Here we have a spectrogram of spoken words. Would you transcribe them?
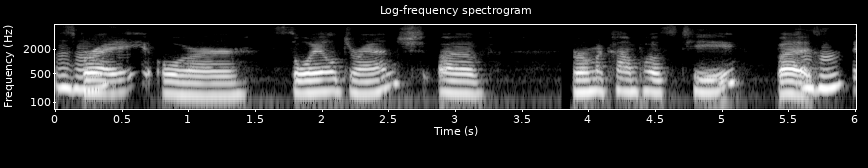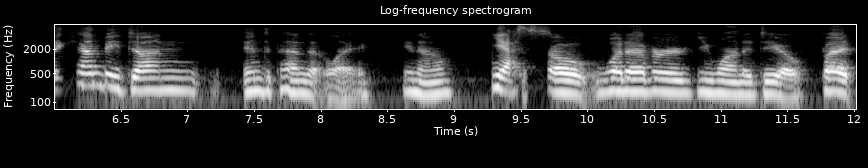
mm-hmm. spray or soil drench of vermicompost tea, but mm-hmm. they can be done independently, you know? Yes. So whatever you want to do. But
